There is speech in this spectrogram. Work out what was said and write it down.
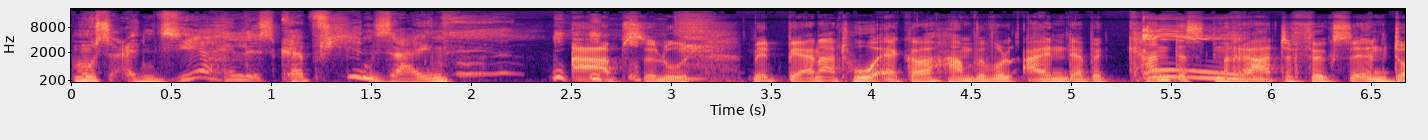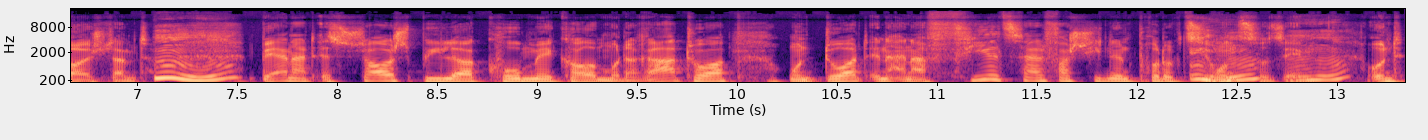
muss ein sehr helles Köpfchen sein. Absolut. Mit Bernhard Hohecker haben wir wohl einen der bekanntesten oh. Ratefüchse in Deutschland. Mhm. Bernhard ist Schauspieler, Komiker und Moderator und dort in einer Vielzahl verschiedenen Produktionen mhm. zu sehen. Mhm. Und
